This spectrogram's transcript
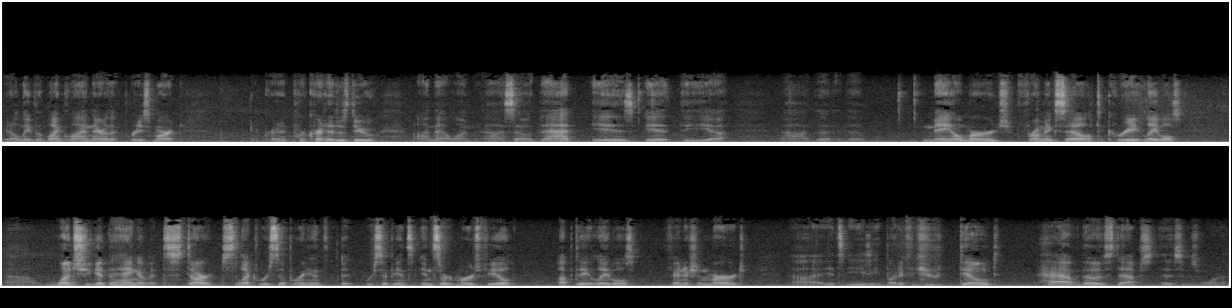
They don't leave the blank line there. They're pretty smart. Give credit where credit is due on that one. Uh, so that is it. The, uh, uh, the, the mail merge from Excel to create labels once you get the hang of it, start, select recipients, uh, recipients insert merge field, update labels, finish and merge. Uh, it's easy, but if you don't have those steps, this is one of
